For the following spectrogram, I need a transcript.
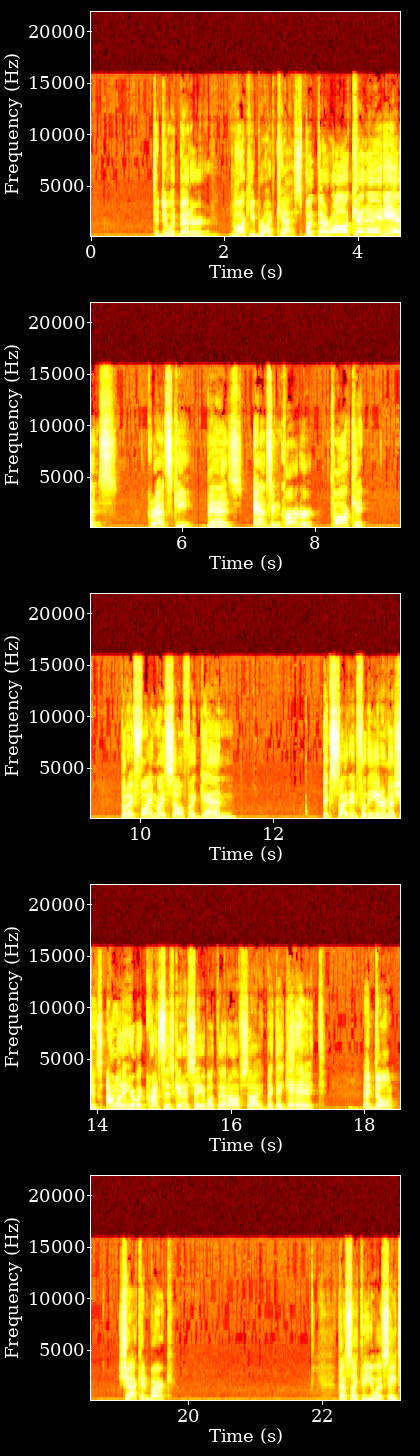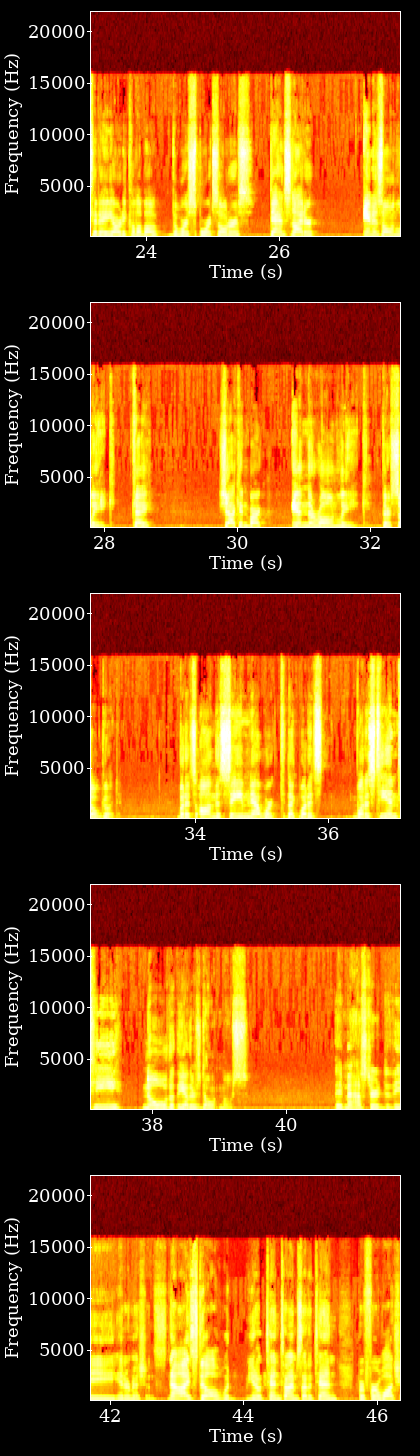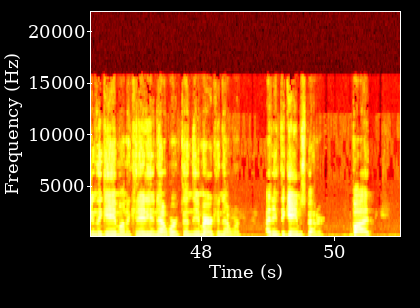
to do it better. Hockey broadcasts, but they're all Canadians. Gretzky, Biz, Anson Carter, talk it. But I find myself again excited for the intermissions. I want to hear what Gretz is going to say about that offside. Like they get it, and don't. Shaq and Bark. That's like the USA Today article about the worst sports owners. Dan Snyder in his own league. Okay? Shaq and Bark in their own league. They're so good. But it's on the same network. Like what it's what does TNT know that the others don't, Moose? they've mastered the intermissions. Now, I still would, you know, 10 times out of 10 prefer watching the game on a Canadian network than the American network. I think the game's better. But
